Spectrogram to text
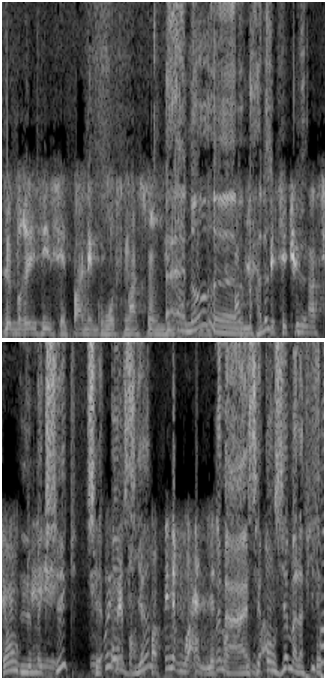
le Brésil, c'est pas les grosses nations du Euh, non, euh, mais c'est une le- nation. le Mexique, c'est Oui, mais bon, 11e. laisse-moi finir, Mohamed, Ouais, laisse-moi bah, c'est Mohamed. 11e à la FIFA.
